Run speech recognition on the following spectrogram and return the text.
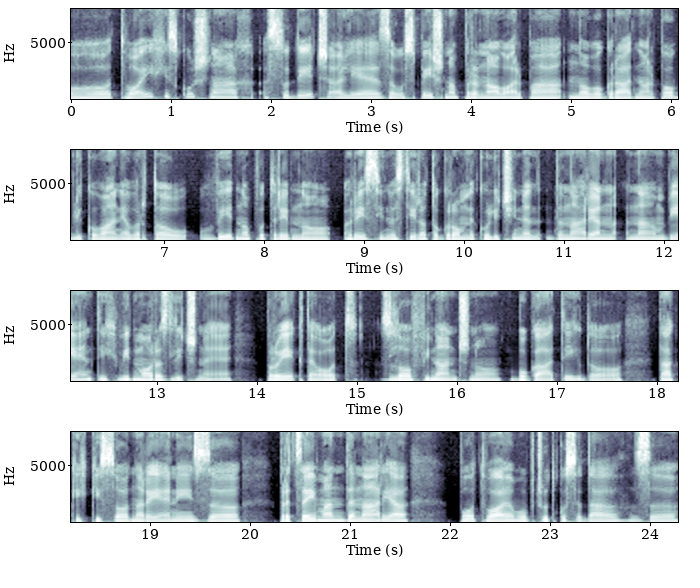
Po tvojih izkušnjah, sodeč ali je za uspešno prenovo ali pa novogradnjo ali pa oblikovanje vrtov vedno potrebno res investirati ogromne količine denarja na ambientih, vidimo različne projekte od zelo finančno bogatih do takih, ki so narejeni z precej manj denarja. Po tvojem občutku se da z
